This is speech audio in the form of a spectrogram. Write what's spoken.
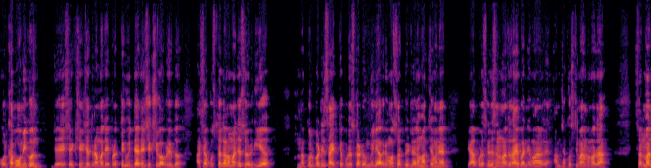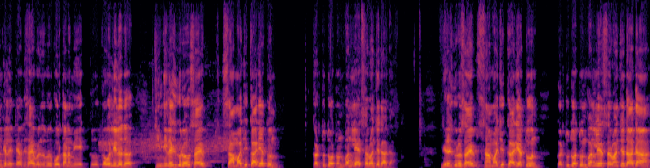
ओळखा भूमिकून जे शैक्षणिक क्षेत्रामध्ये प्रत्येक विद्यार्थी शिक्षक वापरू शकतं अशा पुस्तकाला माझ्या स्वर्गीय नकुल पाटील साहित्य पुरस्कार डोंबिवली आग्री महोत्सवात भेटलेला मागच्या महिन्यात. त्या पुरस्काराच्या सन्मानाचा साहेबांनी मा आमच्या कुस्ती महाराज माझा सन्मान केला. त्यामध्ये साहेबांसोबत बोलताना मी एक कवर लिहिलं होतं की निलेश गुरव साहेब सामाजिक कार्यातून कर्तृत्वातून बनले आहेत सर्वांचे दादा. नीरज गुरव साहेब सामाजिक कार्यातून कर्तृत्वातून बनले आहेत सर्वांचे दादा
